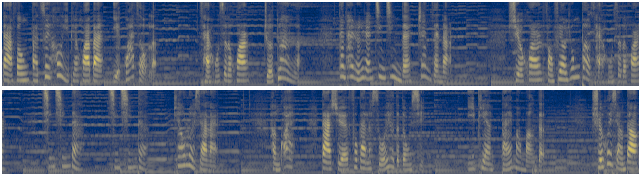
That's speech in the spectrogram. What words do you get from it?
大风把最后一片花瓣也刮走了。彩虹色的花折断了，但它仍然静静地站在那儿。雪花仿佛要拥抱彩虹色的花，轻轻地、轻轻地飘落下来。很快，大雪覆盖了所有的东西，一片白茫茫的。谁会想到，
